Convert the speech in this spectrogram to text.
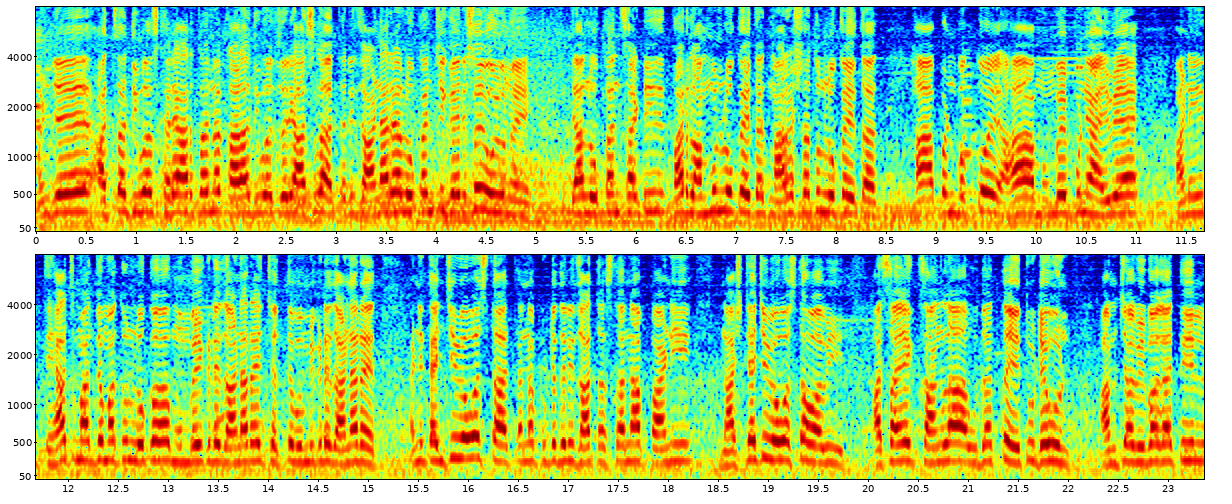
म्हणजे आजचा दिवस खऱ्या अर्थानं काळा दिवस जरी असला तरी जाणाऱ्या लोकांची गैरसोय होऊ नये. त्या लोकांसाठी फार लांबून लोक येतात महाराष्ट्रातून लोक येतात. हा आपण बघतोय हा मुंबई पुणे हायवे आहे आणि ह्याच माध्यमातून लोक मुंबईकडे जाणार आहेत चैत्यभूमीकडे जाणार आहेत. आणि त्यांची व्यवस्था त्यांना कुठेतरी जात असताना पाणी नाश्त्याची व्यवस्था व्हावी असा एक चांगला उदात्त हेतू ठेवून आमच्या विभागातील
